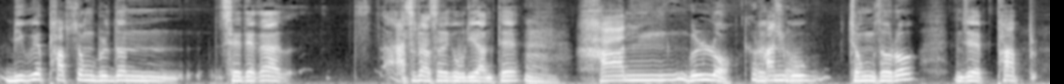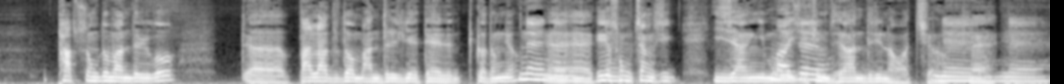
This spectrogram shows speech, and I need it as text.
미국의 팝송 불던 세대가 아슬아슬하게 우리한테 음. 한글로 그렇죠. 한국 정서로 이제 팝 팝송도 만들고 어, 발라드도 만들게 됐거든요. 네, 네. 예, 예. 그게 네. 송창식 이장이 뭐 김세환들이 나왔죠. 네, 네, 네.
